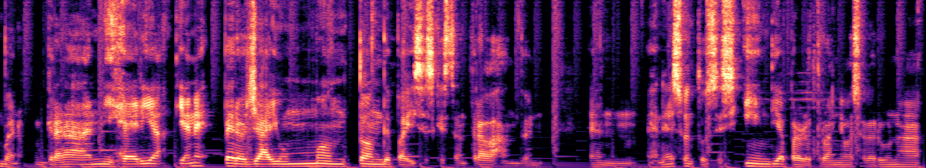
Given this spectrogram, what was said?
bueno, Granada, Nigeria tiene, pero ya hay un montón de países que están trabajando en, en, eso. Entonces India para el otro año va a sacar una,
